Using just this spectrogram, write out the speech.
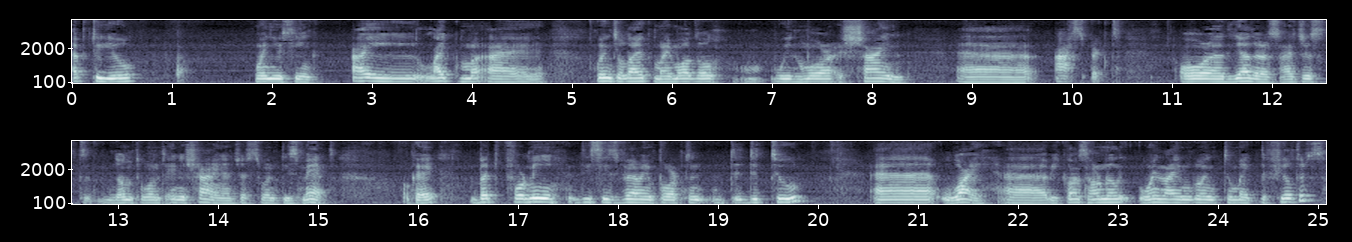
up to you when you think I like my I going to like my model with more shine uh, aspect. Or the others I just don't want any shine I just want this matte. Okay but for me this is very important the, the two uh, why? Uh, because normally when I'm going to make the filters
